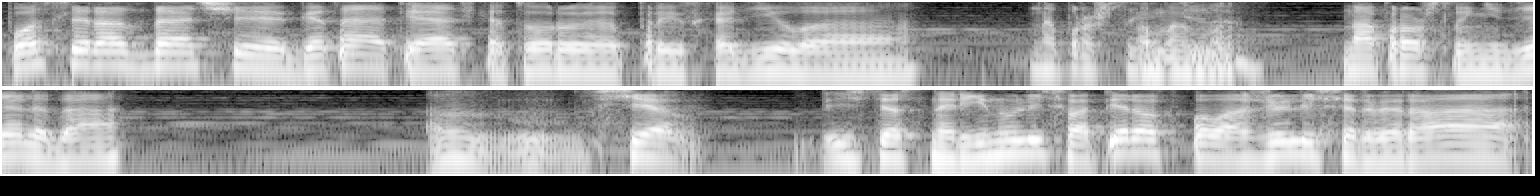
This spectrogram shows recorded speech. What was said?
после раздачи GTA 5, которая происходила... На прошлой неделе. На прошлой неделе, да. Все, естественно, ринулись. Во-первых, положили сервера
